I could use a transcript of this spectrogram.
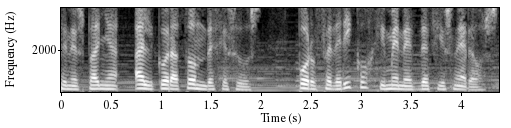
en España al corazón de Jesús, por Federico Jiménez de Cisneros.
